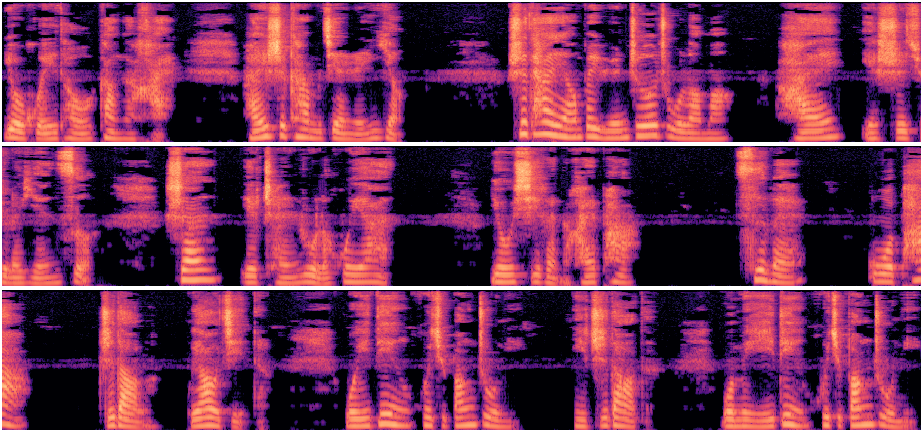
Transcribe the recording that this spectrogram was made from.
又回头看看海，还是看不见人影。是太阳被云遮住了吗？海也失去了颜色，山也沉入了灰暗。尤西感到害怕。刺猬，我怕。知道了。不要紧的，我一定会去帮助你。你知道的，我们一定会去帮助你。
